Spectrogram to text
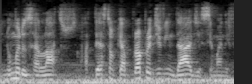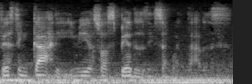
Inúmeros relatos atestam que a própria divindade se manifesta em carne em meio às suas pedras ensanguentadas.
